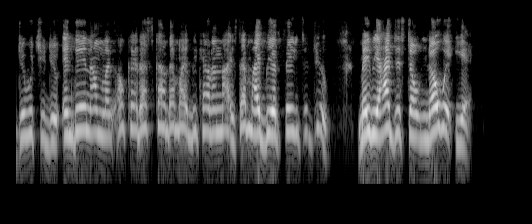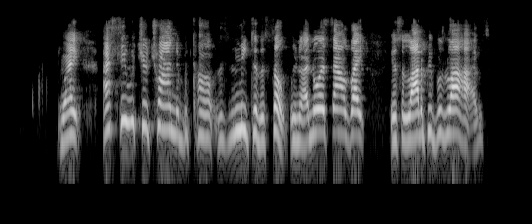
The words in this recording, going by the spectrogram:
do what you do. And then I'm like, okay, that's kind that might be kind of nice. That might be a thing to do. Maybe I just don't know it yet right? I see what you're trying to become. This is me to the soap. You know, I know it sounds like it's a lot of people's lives,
